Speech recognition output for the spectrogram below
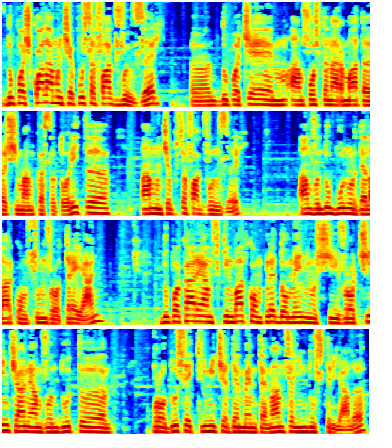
după școală am început să fac vânzări. Uh, după ce am fost în armată și m-am căsătorit, uh, am început să fac vânzări. Am vândut bunuri de larg consum vreo 3 ani după care am schimbat complet domeniul și vreo 5 ani am vândut uh, produse chimice de mentenanță industrială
